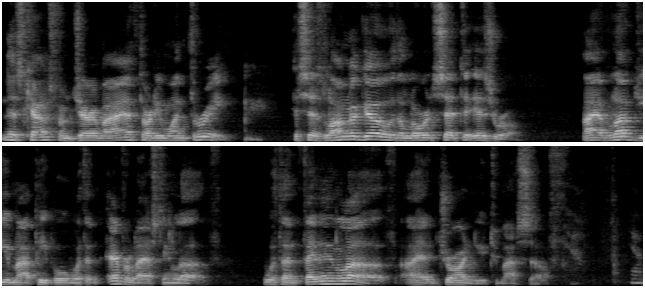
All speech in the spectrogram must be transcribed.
And this comes from Jeremiah 31 3. It says, Long ago the Lord said to Israel, I have loved you, my people, with an everlasting love. With unfailing love I have drawn you to myself. Yeah. yeah.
